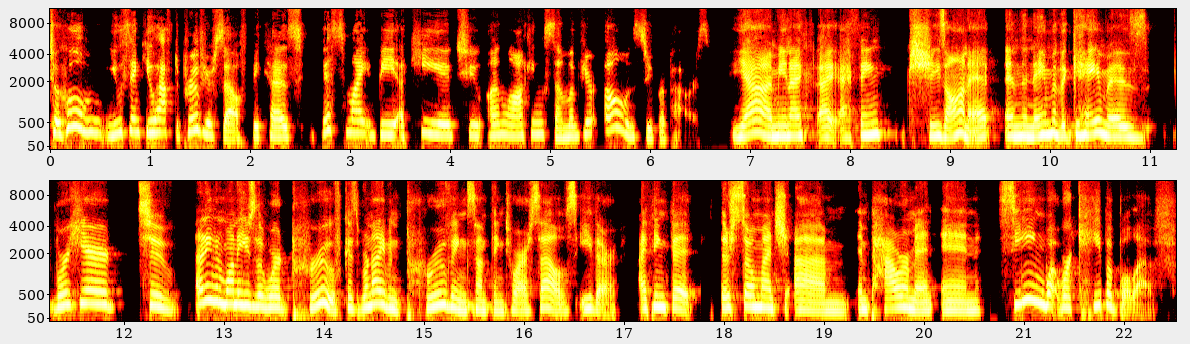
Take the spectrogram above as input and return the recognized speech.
to whom you think you have to prove yourself because this might be a key to unlocking some of your own superpowers. Yeah, I mean, I, I, I think she's on it, and the name of the game is we're here to. I don't even want to use the word prove because we're not even proving something to ourselves either. I think that there's so much um, empowerment in seeing what we're capable of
